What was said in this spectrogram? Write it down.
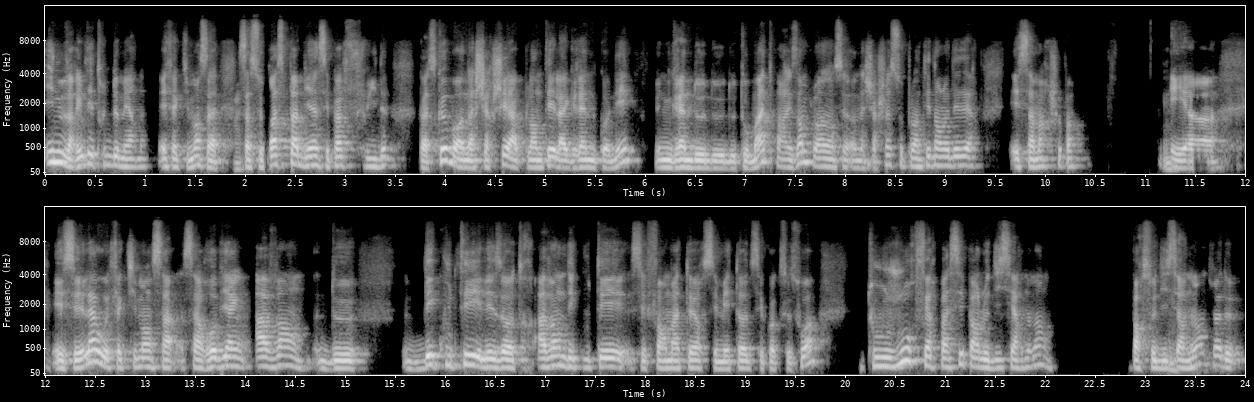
il nous arrive des trucs de merde. Effectivement, ça ne se passe pas bien, c'est pas fluide. Parce que bon, on a cherché à planter la graine qu'on est, une graine de, de, tomate par exemple, on, on a cherché à se planter dans le désert. Et ça marche pas. Mm. Euh, et, c'est là où effectivement ça, revient avant de d'écouter les autres, avant d'écouter ses formateurs, ses méthodes, c'est quoi que ce soit, toujours faire passer par le discernement. Par ce discernement, tu vois, de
